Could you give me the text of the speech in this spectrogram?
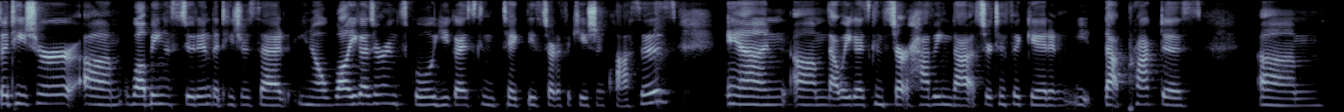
the teacher, um, while being a student, the teacher said, you know, while you guys are in school, you guys can take these certification classes. And um, that way you guys can start having that certificate and that practice um,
